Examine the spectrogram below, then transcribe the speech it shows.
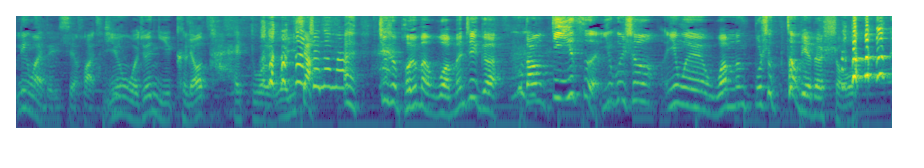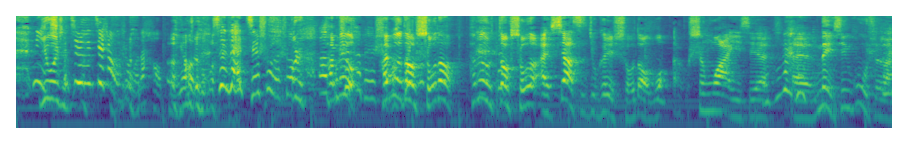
另外的一些话题，因为我觉得你可聊太多了。我一下 真的吗？哎，就是朋友们，我们这个当第一次一回生，因为我们不是特别的熟。因为是，介绍我是我的好朋友。现在结束了说，不是还没有特别熟还没有到熟到还没有到熟到哎，下次就可以熟到挖深挖一些呃内心故事了，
